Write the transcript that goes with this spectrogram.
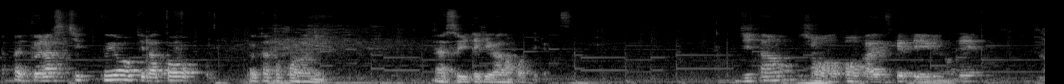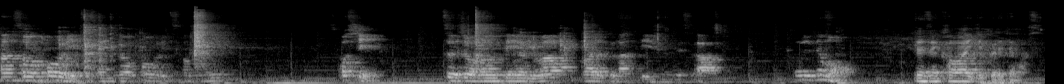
やっぱりプラスチック容器だと、こういったところに水滴が残ってきます。時短オプションを今回つけているので、乾燥効率、洗浄効率ともに少し通常の運転よりは悪くなっているんですが、それでも全然乾いてくれてます。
